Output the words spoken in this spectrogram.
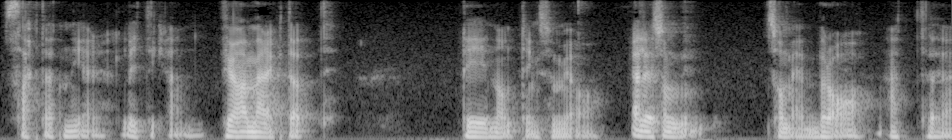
saktat ner lite grann. För jag har märkt att det är någonting som jag, eller som, som är bra. Att eh,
